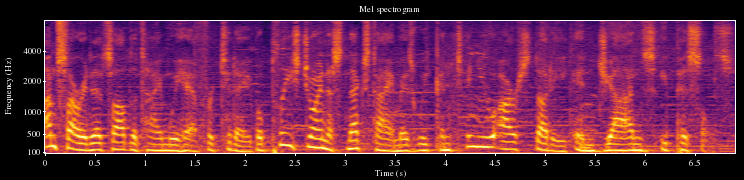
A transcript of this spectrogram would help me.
I'm sorry that's all the time we have for today, but please join us next time as we continue our study in John's epistles.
